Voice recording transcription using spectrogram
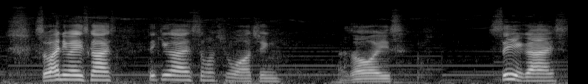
so anyways, guys, thank you guys so much for watching. As always, see you guys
